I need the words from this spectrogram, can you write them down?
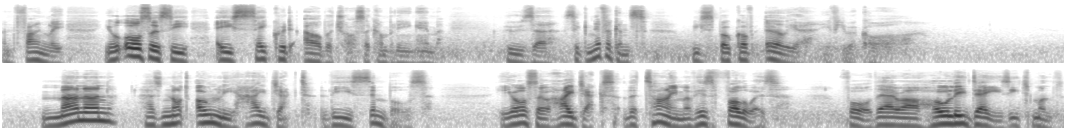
And finally, you'll also see a sacred albatross accompanying him, whose uh, significance we spoke of earlier, if you recall. Manann has not only hijacked these symbols, he also hijacks the time of his followers. For there are holy days each month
